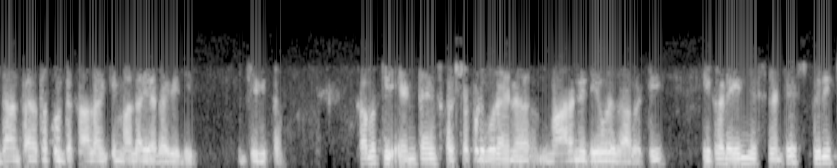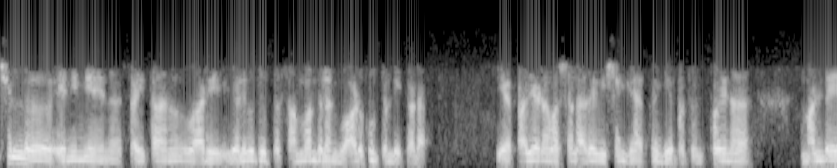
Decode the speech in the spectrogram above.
దాని తర్వాత కొంతకాలానికి మళ్ళా ఎదగేది జీవితం. కాబట్టి ఎన్ టైమ్స్ వచ్చినప్పుడు కూడా ఆయన మారని దేవుడు కాబట్టి ఇక్కడ ఏం చేస్తుందంటే స్పిరిచువల్ ఎనిమి అయిన సైతాను వారి వెలుగుదూత సంబంధాలను వాడుకుంటుంది ఇక్కడ. ఇక పదిహేడు వర్షాలు అదే విషయం జ్ఞాపకం చేయబడుతుంది. పోయిన మండే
